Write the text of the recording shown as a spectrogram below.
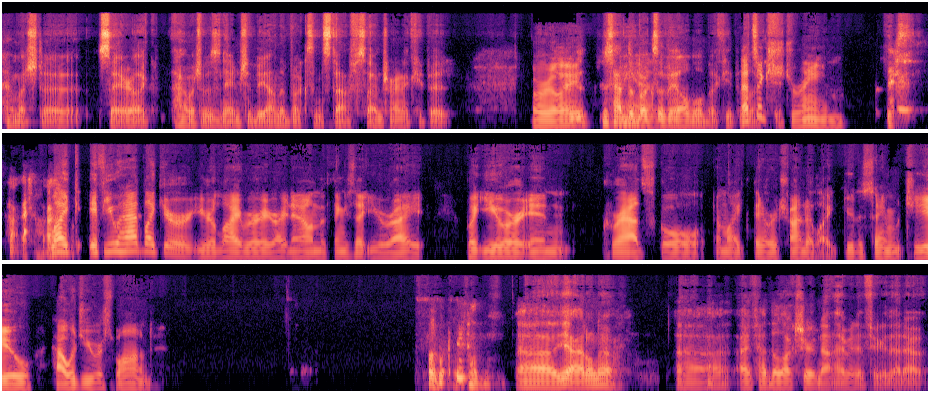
how much to say or like how much of his name should be on the books and stuff so i'm trying to keep it Oh really? just have the books available but keep it That's extreme. Like if you had like your your library right now and the things that you write but you were in grad school and like they were trying to like do the same to you how would you respond? Uh yeah i don't know. Uh i've had the luxury of not having to figure that out.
